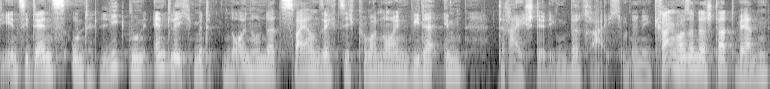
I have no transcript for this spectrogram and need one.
die Inzidenz und liegt nun endlich mit 962,9 wieder im dreistelligen Bereich. Und in den Krankenhäusern der Stadt werden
